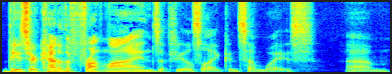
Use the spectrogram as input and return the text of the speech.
these are kind of the front lines, it feels like, in some ways. Um,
